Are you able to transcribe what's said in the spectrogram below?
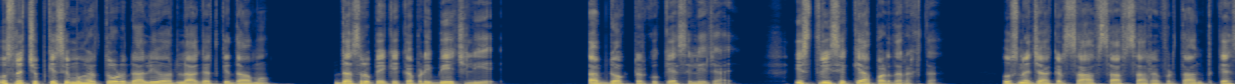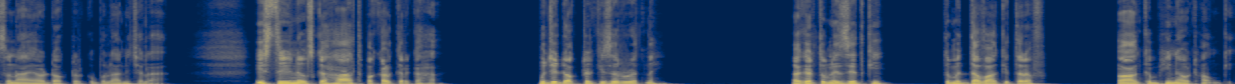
उसने चुपके से मुहर तोड़ डाली और लागत के दामों दस रुपए के कपड़े बेच लिए। अब डॉक्टर को कैसे ले जाए? स्त्री से क्या पर्दा रखता? उसने जाकर साफ़ साफ़ सारा वृतांत कह सुनाया और डॉक्टर को बुलाने चला। स्त्री ने उसका हाथ पकड़कर कहा, मुझे डॉक्टर की ज़रूरत नहीं। अगर तुमने जिद की तो मैं दवा की तरफ़ आँख भी ना उठाऊँगी।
